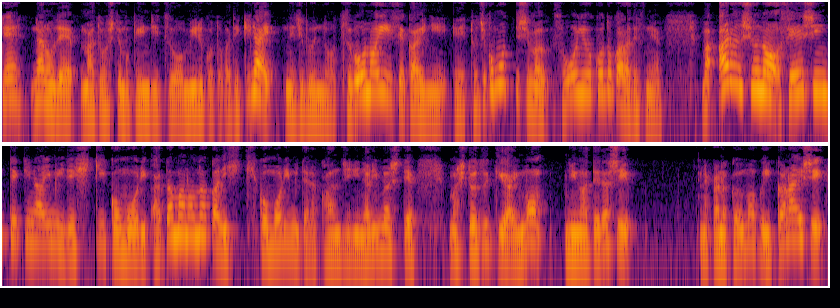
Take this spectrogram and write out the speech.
ね、なので、まあ、どうしても現実を見ることができない、ね、自分の都合のいい世界に、え、閉じこもってしまう、そういうことからですね、まあ、ある種の精神的な意味で引きこもり、頭の中に引きこもりみたいな感じになりまして、まあ、人付き合いも苦手だし、なかなかうまくいかないし、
